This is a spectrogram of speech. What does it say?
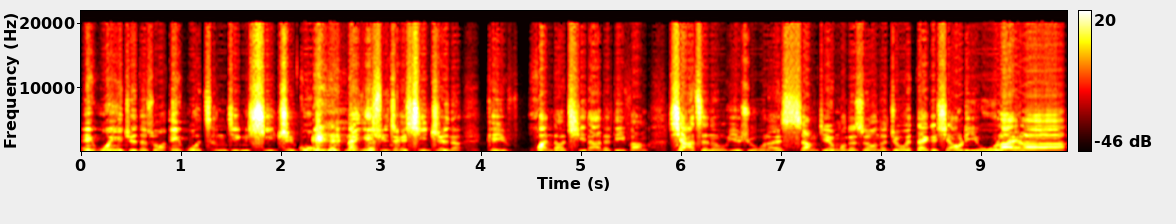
哎，我也觉得说，哎，我曾经细致过。那也许这个细致呢，可以换到其他的地方。下次呢，也许我来上节目的时候呢，就会带个小礼物来啦，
